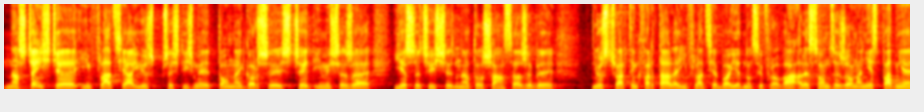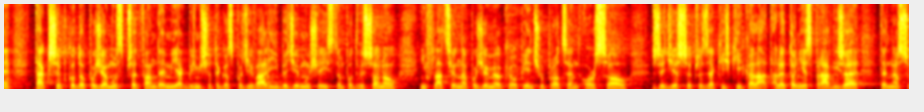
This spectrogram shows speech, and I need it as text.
Na szczęście inflacja, już przeszliśmy tą najgorszy szczyt i myślę, że jest rzeczywiście na to szansa, żeby już w czwartym kwartale inflacja była jednocyfrowa, ale sądzę, że ona nie spadnie tak szybko do poziomu sprzed pandemii, jakbyśmy się tego spodziewali i będziemy musieli z tą podwyższoną inflacją na poziomie około 5% or so żyć jeszcze przez jakieś kilka lat. Ale to nie sprawi, że ten nasz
